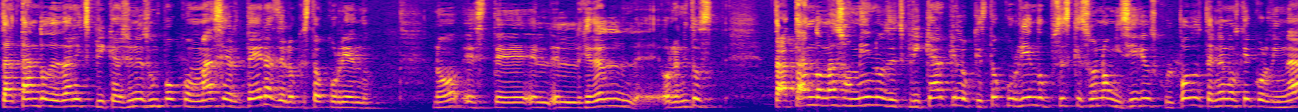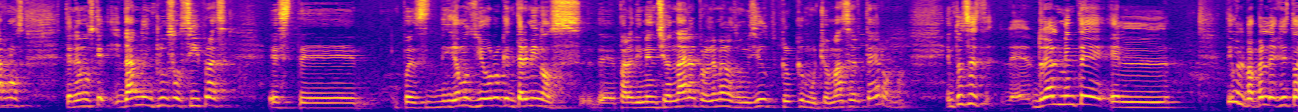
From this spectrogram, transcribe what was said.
tratando de dar explicaciones un poco más certeras de lo que está ocurriendo. ¿No? Este, el, general Organitos tratando más o menos de explicar que lo que está ocurriendo pues es que son homicidios culposos, tenemos que coordinarnos, tenemos que, dando incluso cifras, este, pues digamos, yo creo que en términos para dimensionar el problema de los homicidios, pues, creo que mucho más certero, ¿no? Entonces, eh, realmente el, digo, el papel de ejército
